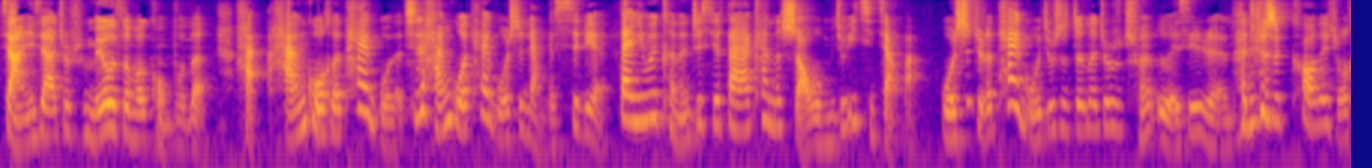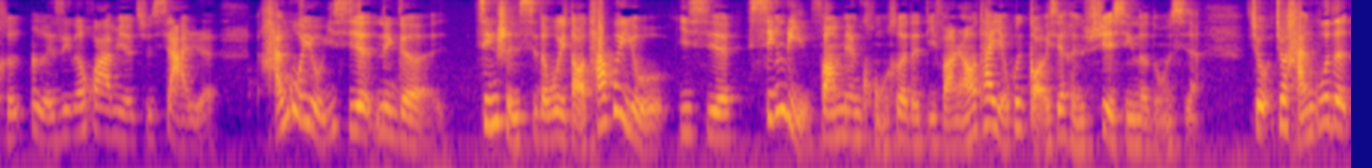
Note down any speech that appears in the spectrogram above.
讲一下，就是没有这么恐怖的韩韩国和泰国的。其实韩国、泰国是两个系列，但因为可能这些大家看的少，我们就一起讲吧。我是觉得泰国就是真的就是纯恶心人，他就是靠那种很恶心的画面去吓人。韩国有一些那个。精神系的味道，它会有一些心理方面恐吓的地方，然后它也会搞一些很血腥的东西。就就韩国的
